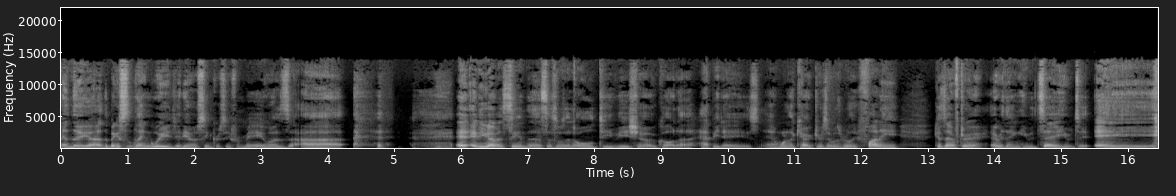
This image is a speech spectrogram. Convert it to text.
and the uh, the biggest language idiosyncrasy for me was uh, and, and you haven't seen this. This was an old TV show called uh, Happy Days, and one of the characters that was really funny because after everything he would say, he would say "a,"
